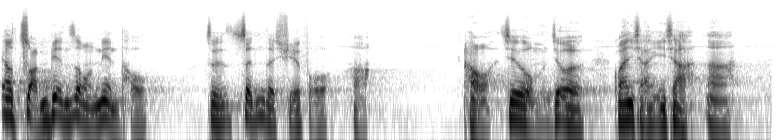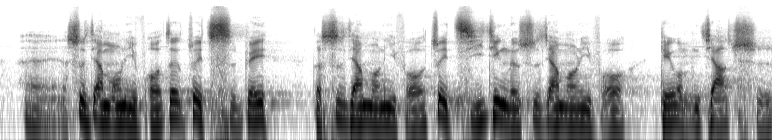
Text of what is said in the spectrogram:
要转变这种念头，这是真的学佛啊。好，接着我们就观想一下啊，呃，释迦牟尼佛，这最慈悲的释迦牟尼佛，最极静的释迦牟尼佛，给我们加持。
